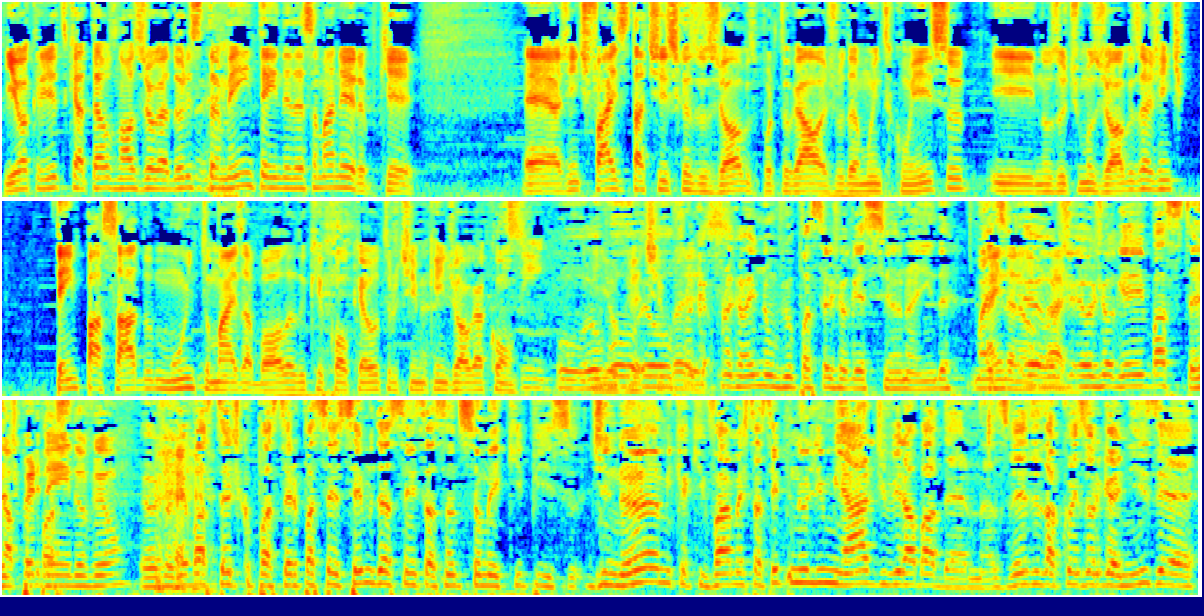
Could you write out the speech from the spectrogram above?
E eu acredito que até os nossos jogadores também entendem dessa maneira, porque é, a gente faz estatísticas dos jogos, Portugal ajuda muito com isso, e nos últimos jogos a gente tem passado muito mais a bola do que qualquer outro time que a gente joga com. Sim. Pô, eu, E o vou, objetivo eu é franca- francamente não vi o Pasteur jogar esse ano ainda. Mas Ainda não, eu, eu joguei bastante. Tá o perdendo, viu? Eu joguei bastante com o Pasteur, o Pasteur sempre me deu a sensação de ser uma equipe isso, dinâmica, que vai, mas tá sempre no limiar de virar baderna. Às vezes a coisa organiza e é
